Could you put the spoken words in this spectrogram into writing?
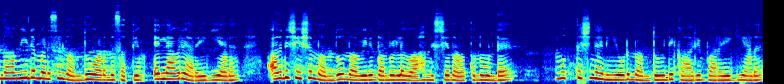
നവീന്റെ മനസ്സിൽ നന്ദുവാണെന്ന സത്യം എല്ലാവരും അറിയുകയാണ്. അതിനുശേഷം നന്ദുവും നവീനും തമ്മിലുള്ള വിവാഹ നിശ്ചയം നടക്കുന്നുമുണ്ട്. മുത്തശ്ശൻ അനിയോട് നന്ദുവിന്റെ കാര്യം പറയുകയാണ്.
